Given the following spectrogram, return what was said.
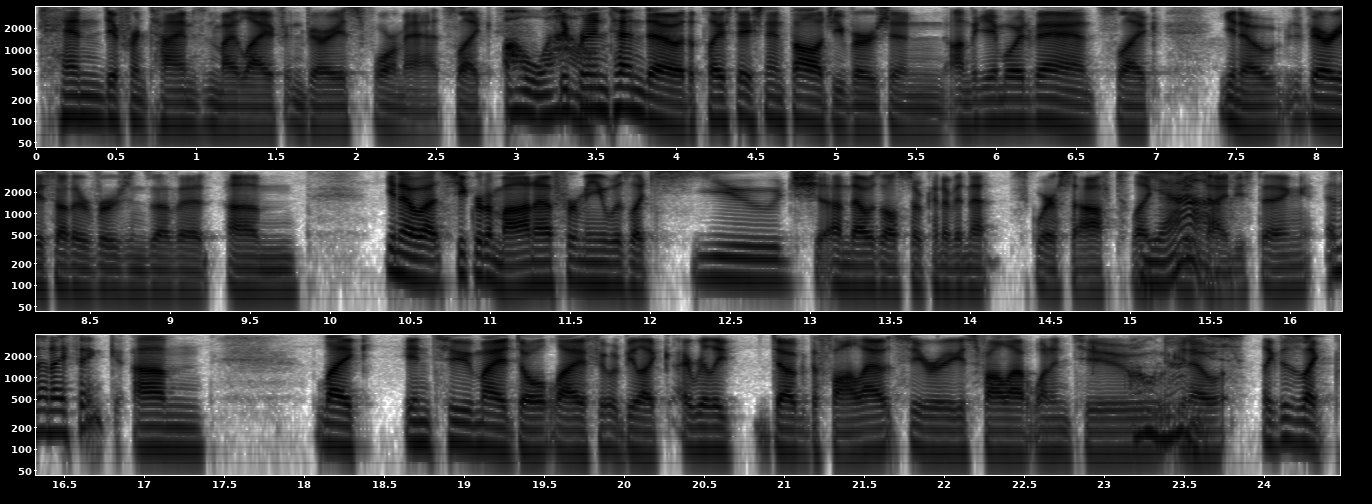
10 different times in my life in various formats. Like Oh, wow. Super Nintendo, the PlayStation Anthology version, on the Game Boy Advance, like, you know, various other versions of it. Um, you know, uh, Secret of Mana for me was like huge. Um, that was also kind of in that Squaresoft like Yeah. mid 90s thing. And then I think um like into my adult life, it would be like I really dug the Fallout series, Fallout 1 and 2. Oh, You know, like this is like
